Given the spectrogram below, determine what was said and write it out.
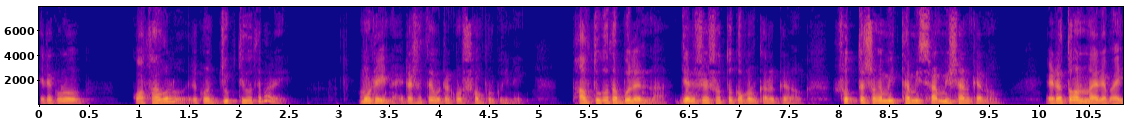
এটা কোনো কথা হলো? এটা কোনো যুক্তি হতে পারে? মোটেই না, এটার সাথে ওটার কোনো সম্পর্কই নেই। ফালতু কথা বলেন না। যেন সে সত্য গোপন করেন কেন? সত্যের সঙ্গে মিথ্যা মিশ্রা মিশান কেন? এটা তো অন্যায় রে ভাই।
